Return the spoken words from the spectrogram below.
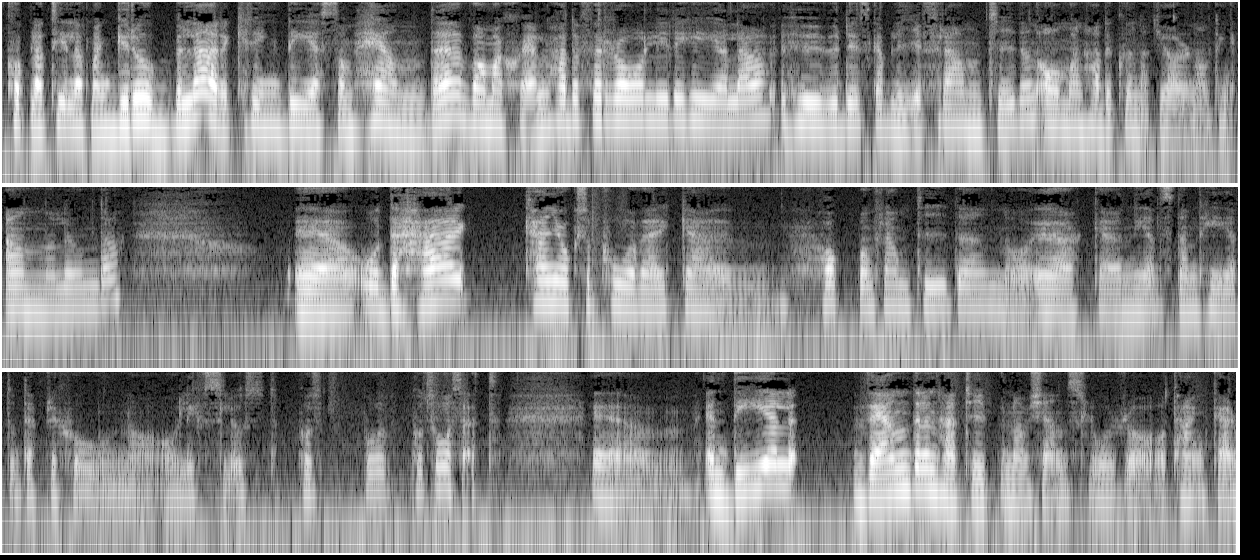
kopplat till att man grubblar kring det som hände, vad man själv hade för roll i det hela, hur det ska bli i framtiden, om man hade kunnat göra någonting annorlunda. Eh, och det här kan ju också påverka hopp om framtiden och öka nedstämdhet och depression och, och livslust på, på, på, så sätt. Eh, en del vänder den här typen av känslor och, och tankar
